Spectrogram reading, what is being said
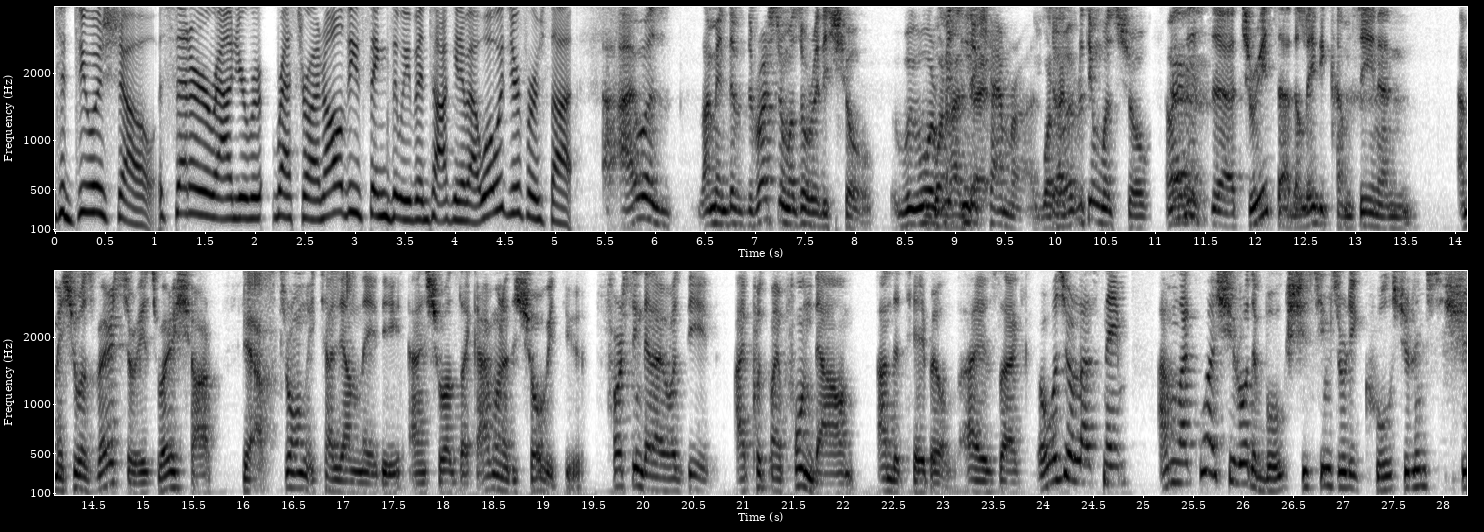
to do a show centered around your re- restaurant, all these things that we've been talking about, what was your first thought? I was. I mean, the, the restaurant was already show. We were missing the 100. so everything was show. And when this uh, Teresa, the lady, comes in, and I mean, she was very serious, very sharp, Yeah. strong Italian lady, and she was like, "I wanted to show with you." First thing that I did, I put my phone down on the table. I was like, "What was your last name?" I'm like, "Well, she wrote a book. She seems really cool. She seems, she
